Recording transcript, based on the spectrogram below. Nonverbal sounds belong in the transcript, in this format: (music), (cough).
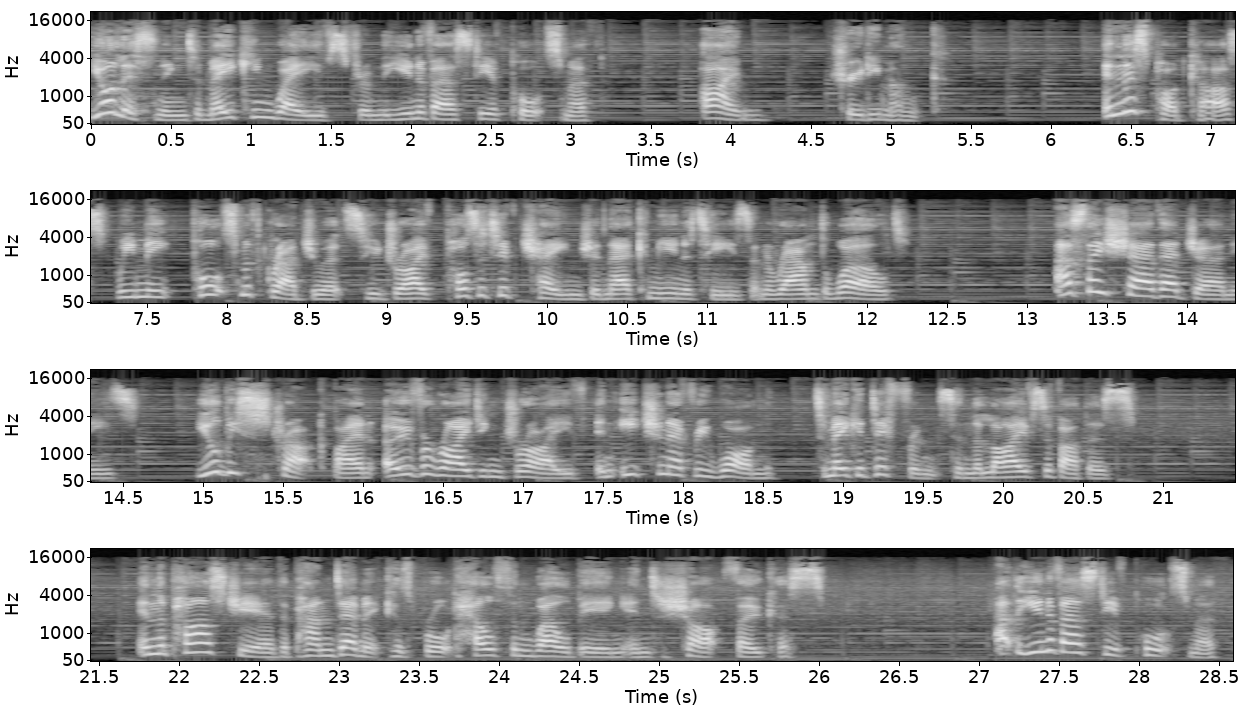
You're listening to Making Waves from the University of Portsmouth. I'm Trudy Monk. In this podcast, we meet Portsmouth graduates who drive positive change in their communities and around the world. As they share their journeys, you'll be struck by an overriding drive in each and every one to make a difference in the lives of others. In the past year, the pandemic has brought health and well-being into sharp focus. At the University of Portsmouth,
